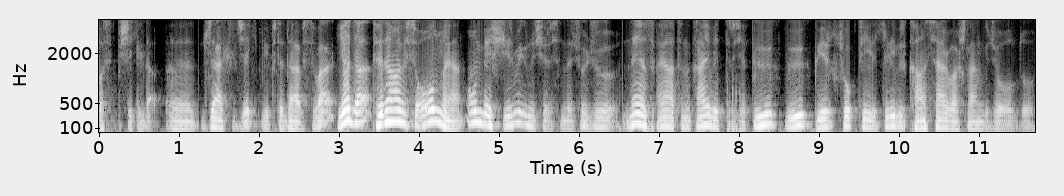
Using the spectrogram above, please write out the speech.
basit bir şekilde e, düzeltilecek bir tedavisi var. Ya da tedavisi olmayan 15-20 gün içerisinde çocuğu ne yazık hayatını kaybettirecek büyük büyük bir çok tehlikeli bir kanser başlangıcı olduğu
